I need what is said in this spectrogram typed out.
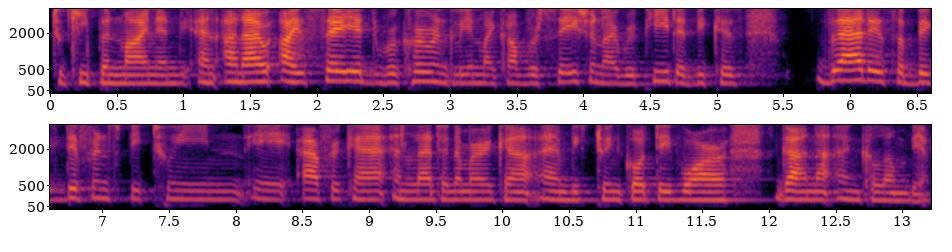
to keep in mind. And, and, and I, I say it recurrently in my conversation. I repeat it because that is a big difference between uh, Africa and Latin America and between Cote d'Ivoire, Ghana, and Colombia.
